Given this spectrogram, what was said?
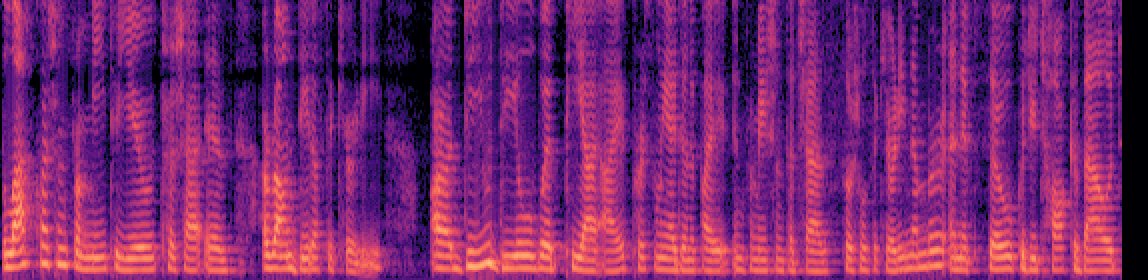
The last question from me to you, Trisha, is around data security. Uh, do you deal with PII, personally identified information such as social security number? And if so, could you talk about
